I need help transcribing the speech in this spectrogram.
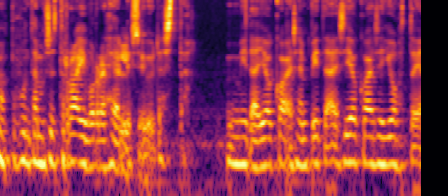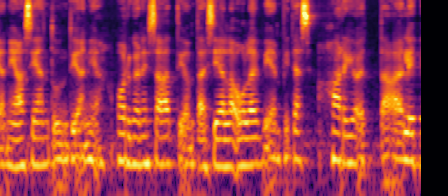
mä puhun tämmöisestä raivorehellisyydestä, mitä jokaisen pitäisi, jokaisen johtajan ja asiantuntijan ja organisaation tai siellä olevien pitäisi harjoittaa. Eli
